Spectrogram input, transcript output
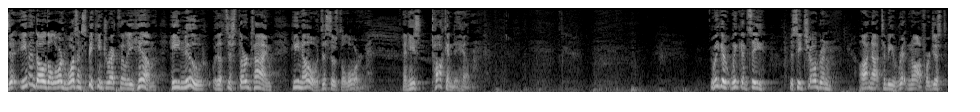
even though the Lord wasn't speaking directly to him, he knew that this third time, he knows this is the Lord. And he's talking to him. We can, we can see, to see children ought not to be written off or just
